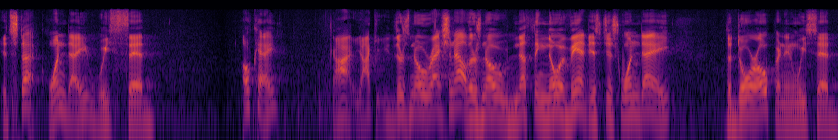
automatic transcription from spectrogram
it stuck. One day we said, okay, I, I, there's no rationale. There's no nothing, no event. It's just one day the door opened and we said,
